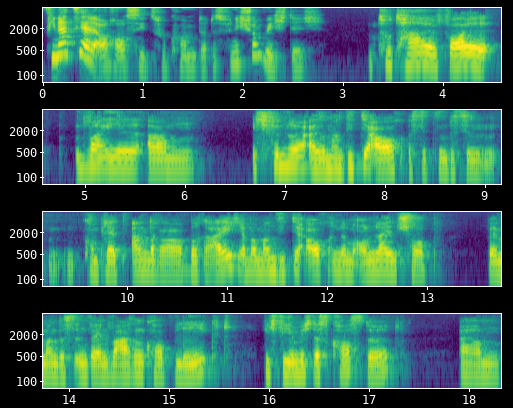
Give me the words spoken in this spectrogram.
finanziell auch auf sie zukommt. Und das finde ich schon wichtig. Total, voll, weil ähm, ich finde, also man sieht ja auch, ist jetzt ein bisschen ein komplett anderer Bereich, aber man sieht ja auch in einem Online-Shop, wenn man das in seinen Warenkorb legt, wie viel mich das kostet. Ähm,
